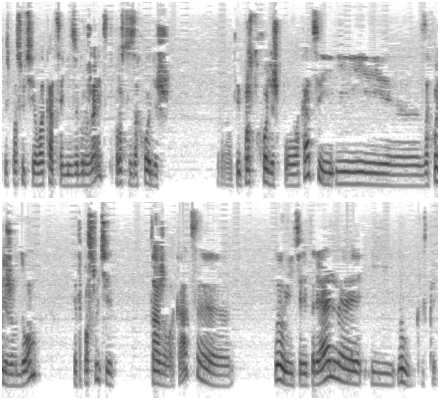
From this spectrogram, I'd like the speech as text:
То есть, по сути, локация не загружается, ты просто заходишь ты просто ходишь по локации и э, заходишь в дом. Это, по сути, та же локация, ну, и территориальная, и, ну, как сказать,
